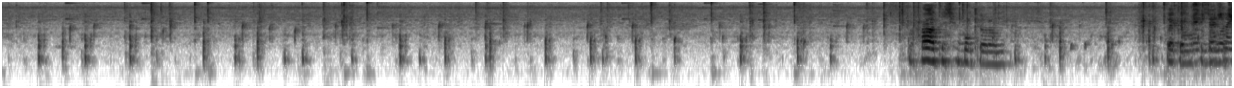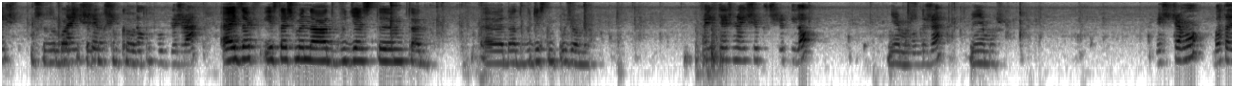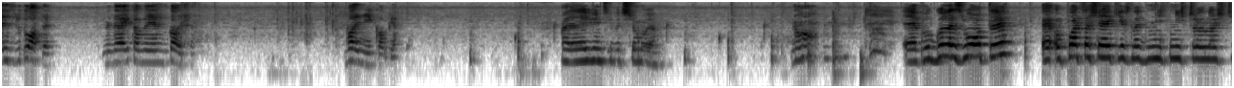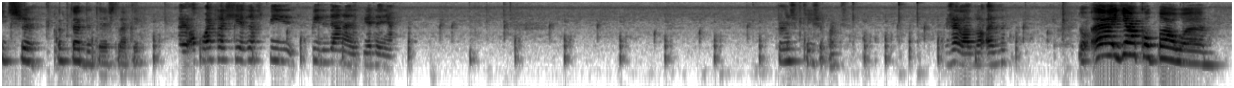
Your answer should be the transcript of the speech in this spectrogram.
Aha, ten się bokiem robi. Czekaj, muszę zobaczyć. Muszę zobaczyć, jakie Najszybszy są kordy. grze. Ej, za chw- jesteśmy na 20 ten. E, na 20 poziomie. Ej, też najszybszy kilo Nie masz, w grze. nie masz. Wiesz czemu? Bo to jest złoty. Netherite'owy jest gorszy. Wolniej kopię. Ale najwięcej wytrzymuje. No, E, w ogóle złoty e, opłaca się jak jest na ni- niszczalności 3. To wtedy to jest lepiej. e, opłaca się za speed, speedrunnerów jedynie. Nie szybciej się kończy. Żelazo, ez. No ej, ja kopałem.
